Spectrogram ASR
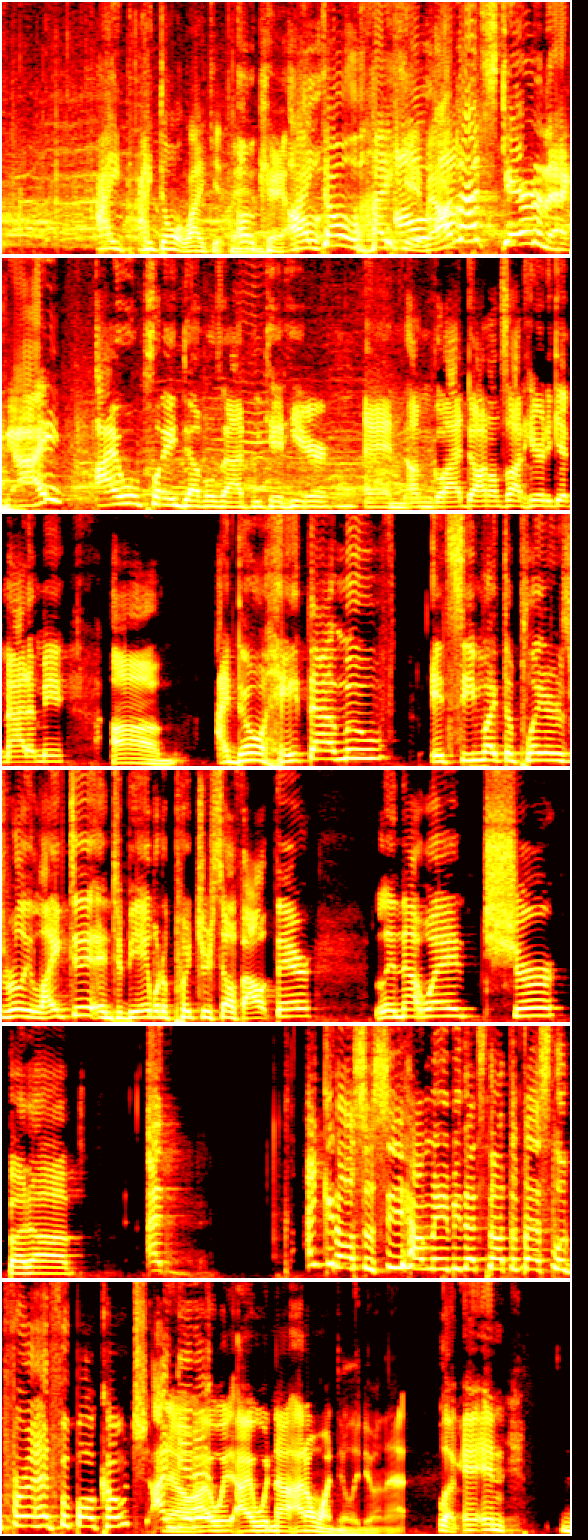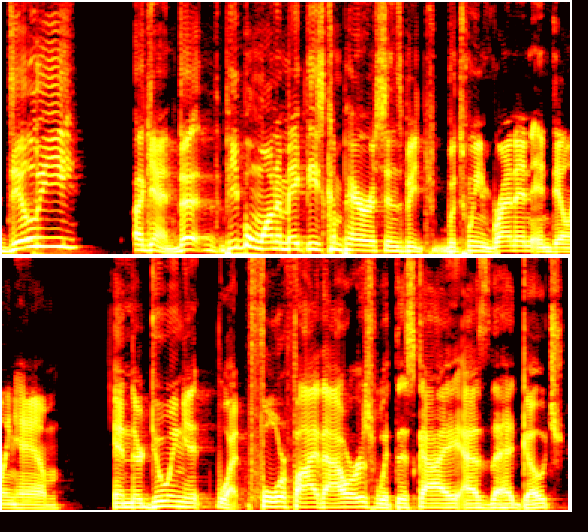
I, I don't like it, man. Okay, I I'll- don't like I'll- it, man. I'm I'll- not scared of that guy. I will play devil's advocate here, and I'm glad Donald's not here to get mad at me. Um, I don't hate that move. it seemed like the players really liked it, and to be able to put yourself out there in that way, sure. But uh, I, I could also see how maybe that's not the best look for a head football coach. I no, get it. I would. I would not. I don't want Dilly doing that. Look, and, and Dilly again. The, the people want to make these comparisons be, between Brennan and Dillingham, and they're doing it what four or five hours with this guy as the head coach.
